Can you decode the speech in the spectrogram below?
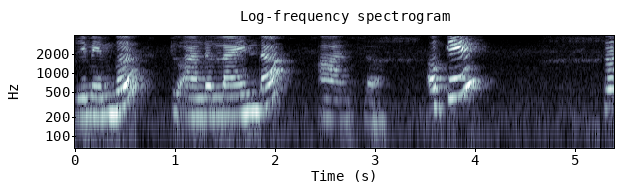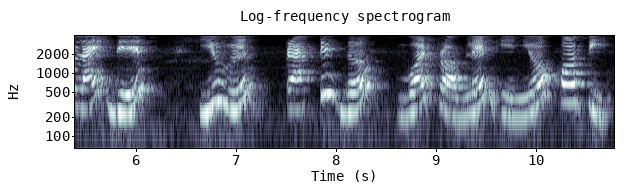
remember to underline the answer. Okay. So like this you will practice the word problem in your copy.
